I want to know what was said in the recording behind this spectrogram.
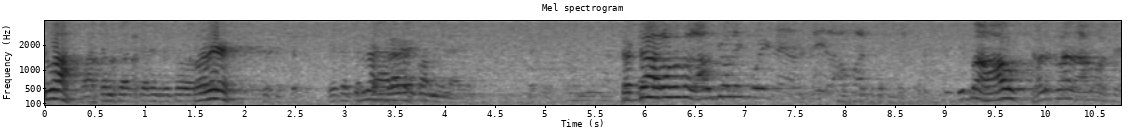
એવા. પાંચમ ચોથ કરે તો તો એ તો કેટલા આરામે કામ નહીં લાગે. સટ્ટા હારામાં તો લાવજો નહીં કોઈ ને. નહીં લાવવા. એ તો હાવ ખડકલા લાવો છે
